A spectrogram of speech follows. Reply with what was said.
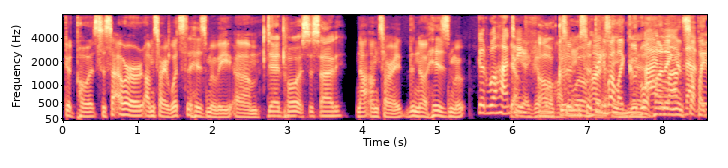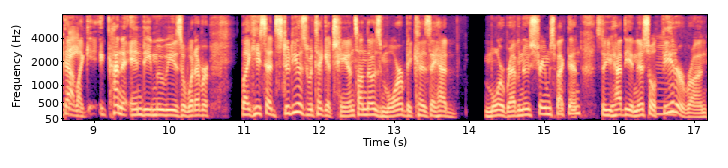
Good Poets Society. Or I'm sorry, what's the, his movie? Um, Dead Poet Society. not. I'm sorry. No, his movie. Goodwill Hunting. Yeah, good Oh, one. So, Goodwill so think about like Goodwill yeah. Hunting and that stuff like that, like kind of indie movies or whatever. Like he said, studios would take a chance on those more because they had more revenue streams back then. So you had the initial Mm. theater run,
